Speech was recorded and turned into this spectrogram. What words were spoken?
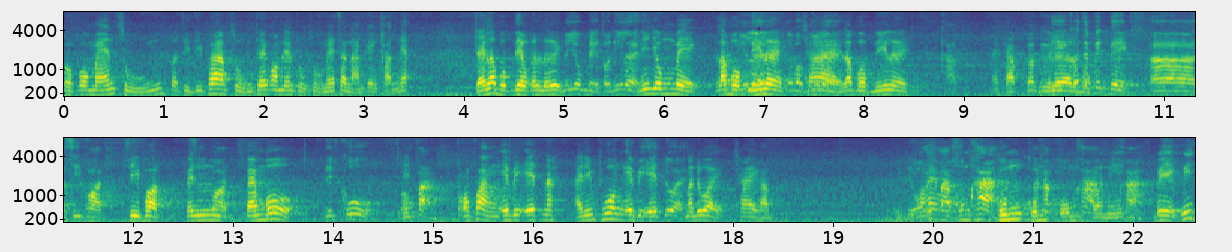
performance สูงประสิทธิภาพสูงใช้ความเร็วสูงๆในสนามแข่งขันเนี่ยใช้ระบบเดียวกันเลย นิยมเบรกตัวนี้เลย นิยมเบรกระบบนี้เลยระบบนี้ใช่เลยระบบนี้เลยครับ นะครับก็คือเบรกเรียก็จะเป็นเบรกเอ่อซีพอร์ต ซีพอร์ตเป็น C-Pod แบมโบดิสคู่สองฝั่ง สองฝั่ง ABS นะ อันนี้พ่วง ABS ABS ด้วย มาด้วยใช่ครับ เดี๋ยวว่าให้มาคุ้มค่าคุ้มคุ้มนะครับคุ้มค่าตอนนี้ คุ้มค่าเบรกนี่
